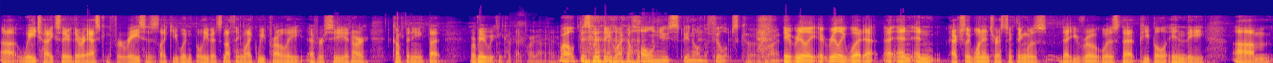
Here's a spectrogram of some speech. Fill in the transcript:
uh, wage hikes. They they were asking for raises like you wouldn't believe. It's nothing like we probably ever see in our company, but. Or maybe we can cut that part out. Well, this would be like a whole new spin on the Phillips curve, right? It really, it really would. Uh, and and actually, one interesting thing was that you wrote was that people in the, um,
